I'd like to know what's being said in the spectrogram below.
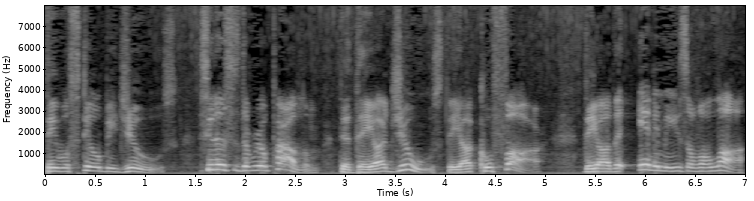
they will still be Jews. See, this is the real problem that they are Jews, they are kuffar. They are the enemies of Allah.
